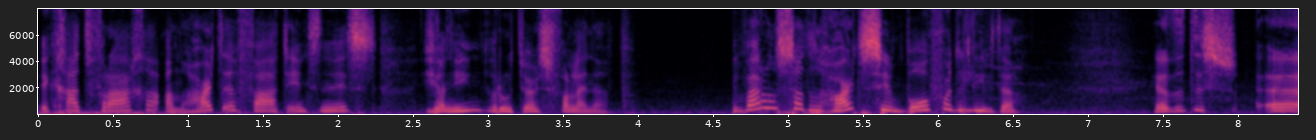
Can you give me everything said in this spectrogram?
Ik ga het vragen aan hart- en vaatinternist Janine Roeters van Lennep. Waarom staat het hart symbool voor de liefde? Ja, dat is uh,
